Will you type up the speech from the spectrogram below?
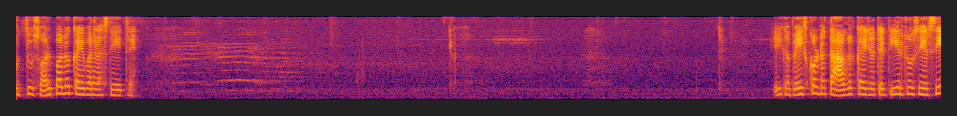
ಒಂದು ಸ್ವಲ್ಪನೂ ಕೈ ಬರಲ್ಲ ಸ್ನೇಹಿತರೆ. ಈಗ ಬೇಯಿಸ್ಕೊಂಡಂಥ ಹಾಗಲಕಾಯಿ ಜೊತೆ ನೀರನ್ನು ಸೇರಿಸಿ,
